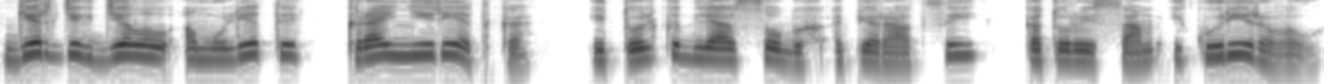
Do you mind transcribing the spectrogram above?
Гердих делал амулеты крайне редко и только для особых операций, которые сам и курировал.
